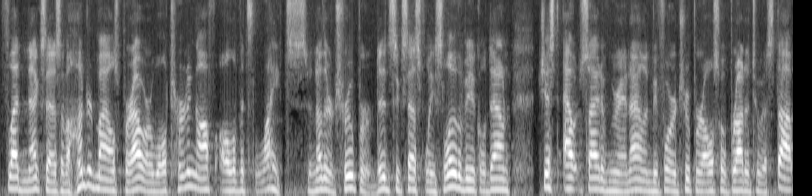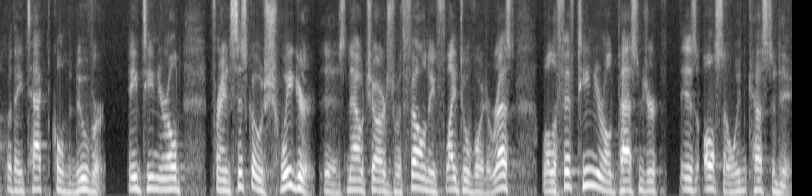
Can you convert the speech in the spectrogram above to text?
fled in excess of 100 miles per hour while turning off all of its lights. Another trooper did successfully slow the vehicle down just outside of Grand Island before a trooper also brought it to a stop with a tactical maneuver. 18 year old Francisco Schwieger is now charged with felony flight to avoid arrest, while a 15 year old passenger is also in custody.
